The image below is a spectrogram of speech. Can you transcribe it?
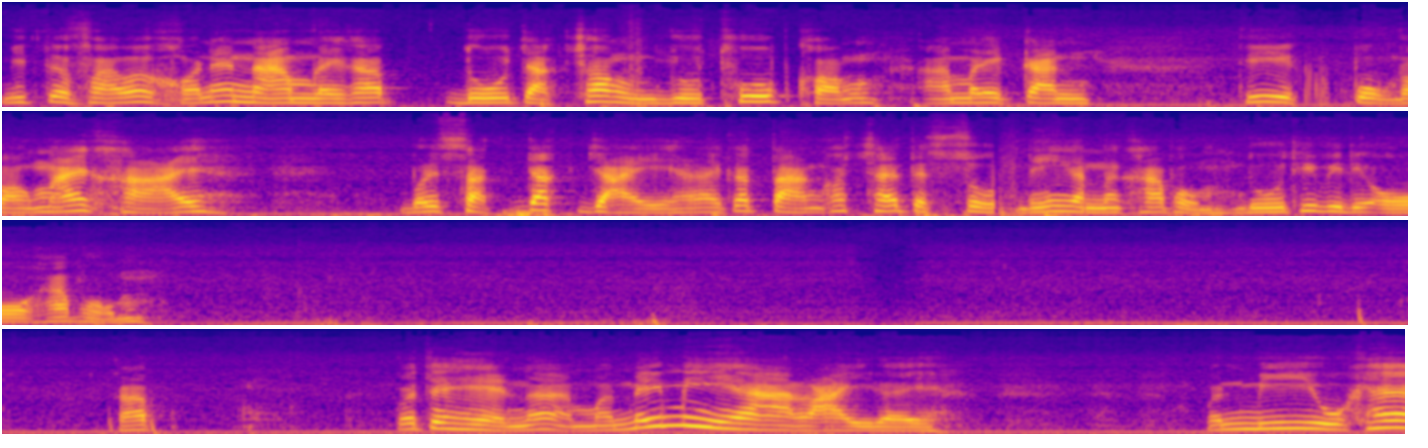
มิสเตอร์ฟาวเวอร์ขอแนะนำเลยครับ ดูจากช่อง YouTube ของอเมริกันที่ปลูกดอกไม้ขาย บริษัทยักษ์ใหญ่อะไรก็ต่างเขาใช้แต่สูตรนี้กันนะครับผมดูที่วิดีโอครับผมครับ ก็จะเห็นนะมันไม่มีอะไรเลย มันมีอยู่แค่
